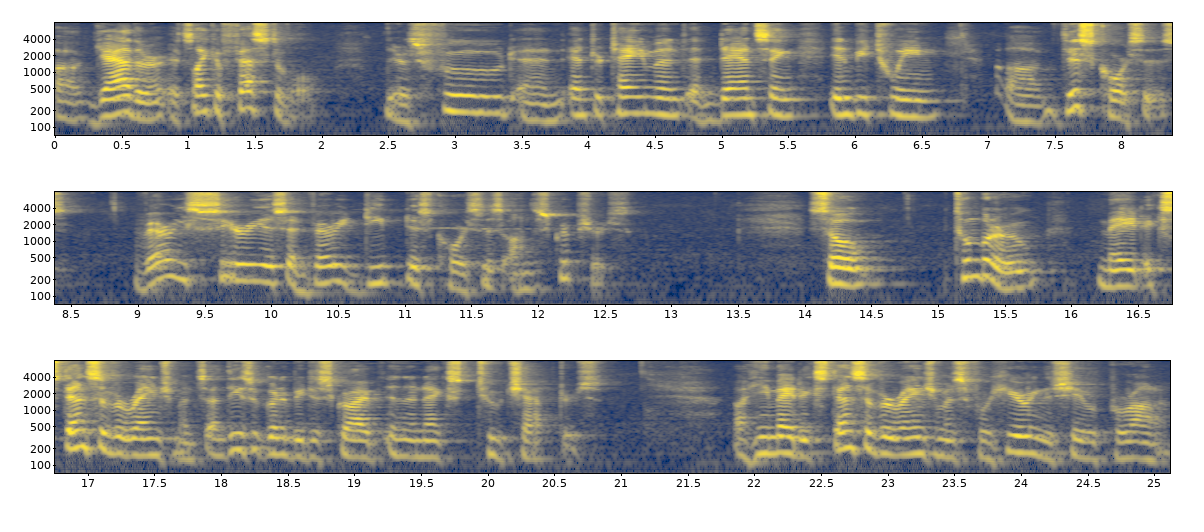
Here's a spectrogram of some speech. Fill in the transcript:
uh, gather, it's like a festival, there's food and entertainment and dancing in between uh, discourses, very serious and very deep discourses on the scriptures. So Tumbaru made extensive arrangements, and these are going to be described in the next two chapters. Uh, he made extensive arrangements for hearing the Shiva Purana.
